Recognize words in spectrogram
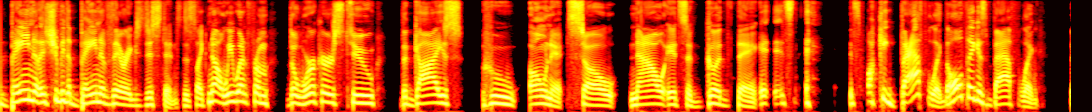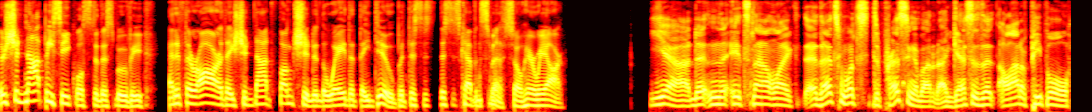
bane. Of, it should be the bane of their existence. It's like, no, we went from the workers to the guys who own it. So now it's a good thing. It, it's it's fucking baffling. The whole thing is baffling. There should not be sequels to this movie, and if there are, they should not function in the way that they do. But this is this is Kevin Smith, so here we are. Yeah, it's not like that's what's depressing about it. I guess is that a lot of people.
